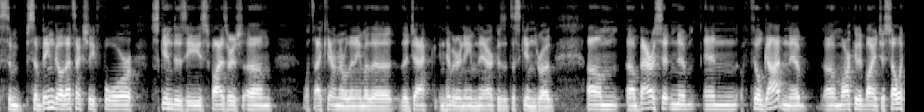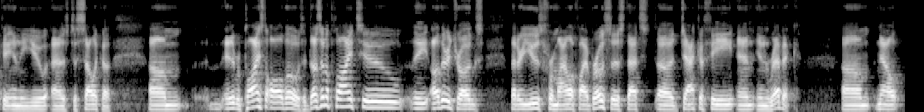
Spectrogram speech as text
Cibinqo. That's actually for skin disease. Pfizer's um, what's I can't remember the name of the the JAK inhibitor name there because it's a skin drug. Um, uh, baricitinib and filgotinib, uh, marketed by Jyseleca in the EU as Jyseleca. Um, it applies to all those. It doesn't apply to the other drugs that are used for myelofibrosis. That's uh, Jakafi and Inrebic. Um, now,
